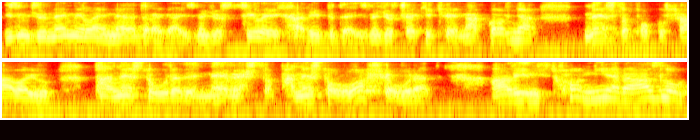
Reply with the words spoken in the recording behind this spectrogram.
između Nemila i Nedraga, između Scile i Haribde, između Čekića i Nakovnja, nešto pokušavaju, pa nešto urade nevešto, pa nešto loše urade. Ali to nije razlog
